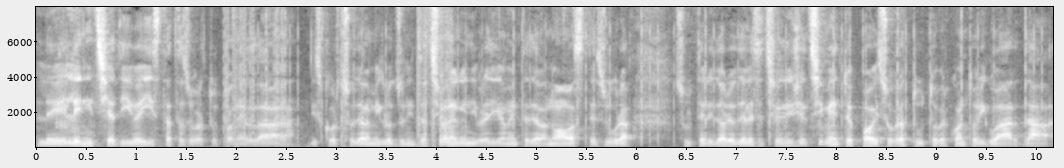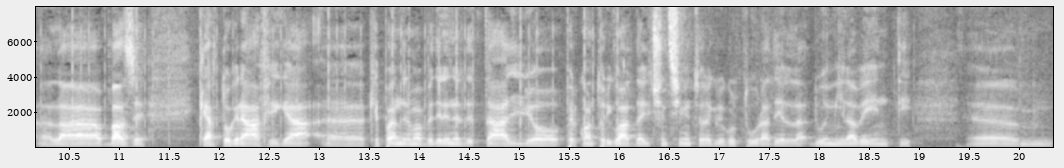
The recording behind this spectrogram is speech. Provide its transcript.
le, le iniziative Istat, soprattutto nel discorso della microzonizzazione, quindi praticamente della nuova stesura sul territorio delle sezioni di censimento e poi soprattutto per quanto riguarda eh, la base cartografica eh, che poi andremo a vedere nel dettaglio per quanto riguarda il censimento dell'agricoltura del 2020. Ehm,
